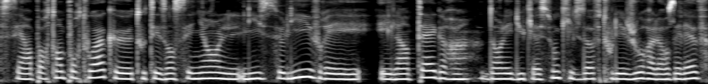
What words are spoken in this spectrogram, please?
c'est important pour toi que tous tes enseignants lisent ce livre et, l'intègrent dans l'éducation qu'ils offrent tous les jours à leurs élèves?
